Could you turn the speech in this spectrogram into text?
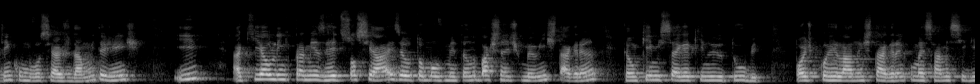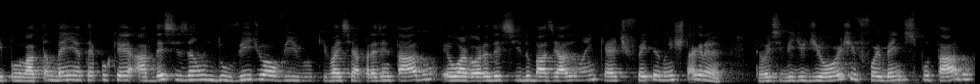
Tem como você ajudar muita gente e Aqui é o link para minhas redes sociais, eu estou movimentando bastante o meu Instagram, então quem me segue aqui no YouTube pode correr lá no Instagram e começar a me seguir por lá também, até porque a decisão do vídeo ao vivo que vai ser apresentado, eu agora decido baseado numa enquete feita no Instagram. Então esse vídeo de hoje foi bem disputado,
